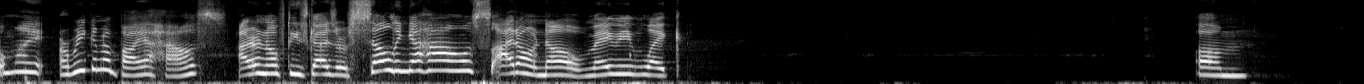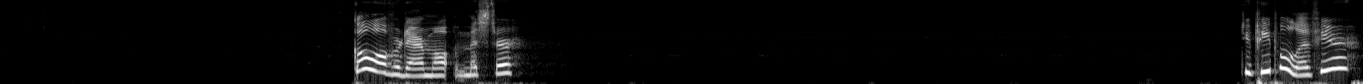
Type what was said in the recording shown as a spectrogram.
Oh my, are we gonna buy a house? I don't know if these guys are selling a house. I don't know. Maybe like. Um. Go over there, mo- mister. Do people live here?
